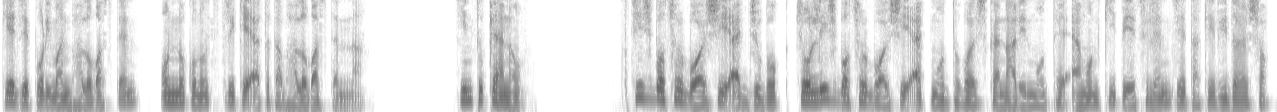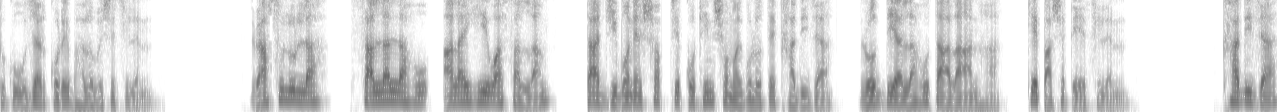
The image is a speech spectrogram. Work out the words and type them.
কে যে পরিমাণ ভালোবাসতেন, অন্য কোনো স্ত্রীকে এতটা ভালোবাসতেন না। কিন্তু কেন? পঁচিশ বছর বয়সী এক যুবক, চল্লিশ বছর বয়সী এক মধ্যবয়স্কা নারীর মধ্যে এমন কি পেয়েছিলেন যে তাকে হৃদয়ে সবটুকু উজাড় করে ভালোবেসেছিলেন? রাসূলুল্লাহ সাল্লাল্লাহু আলাইহি ওয়াসাল্লাম তার জীবনের সবচেয়ে কঠিন সময়গুলোতে খাদিজা রদ্দিয়াল্লাহু তালা আনহা কে পাশে পেয়েছিলেন? খাদিজা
